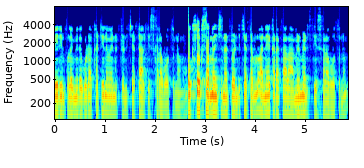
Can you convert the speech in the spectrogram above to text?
వేధింపుల మీద కూడా కఠినమైనటువంటి చట్టాలు తీసుకురాబోతున్నాము. పోక్సోకి సంబంధించినటువంటి చట్టంలో అనేక రకాల అమెండ్మెంట్స్ తీసుకురాబోతున్నాం.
